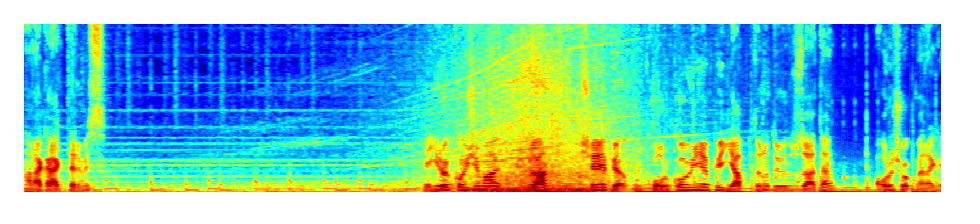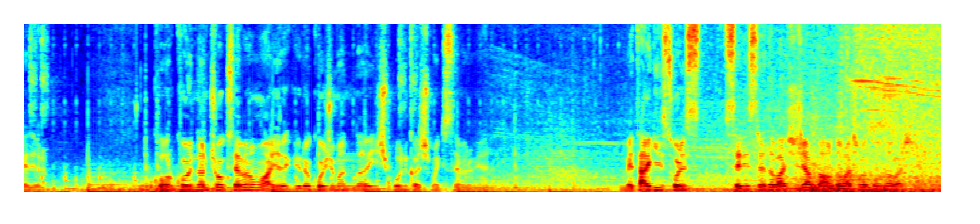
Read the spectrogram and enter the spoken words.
Ana karakterimiz. Ya Hiro Kojima şu an şey yapıyor. Korku oyunu yapıyor. Yaptığını duyurdu zaten. Onu çok merak ediyorum. Korku oyunlarını çok sevmem ama Hiro Kojima'nın da hiç boyunu kaçırmak istemiyorum yani. Metal Gear Solid serisine de başlayacağım da ona da başlamadım ona da başlayacağım.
